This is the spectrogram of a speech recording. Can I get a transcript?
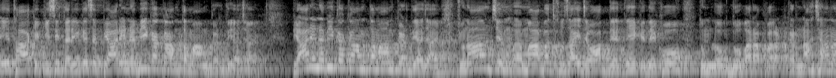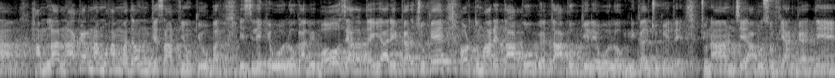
یہ تھا کہ کسی طریقے سے پیارے نبی کا کام تمام کر دیا جائے۔ پیارے نبی کا کام تمام کر دیا جائے۔ چنانچہ معبد خزائی جواب دیتے ہیں کہ دیکھو، تم لوگ دوبارہ پلٹ کر نہ جانا، حملہ نہ کرنا محمد اور ان کے ساتھیوں کے اوپر۔ اس لیے کہ وہ لوگ ابھی بہت زیادہ تیاری کر چکے اور تمہارے تعقب تعقب کے لیے وہ لوگ نکل چکے تھے۔ چنانچہ ابو سفیان کہتے ہیں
